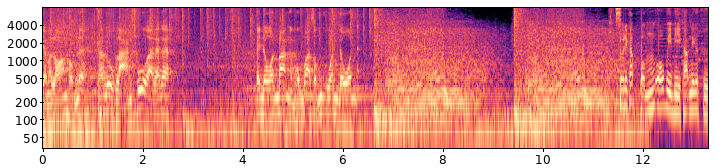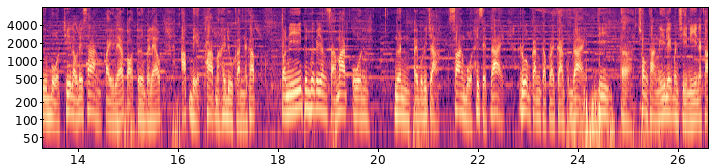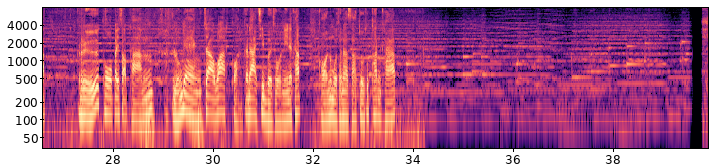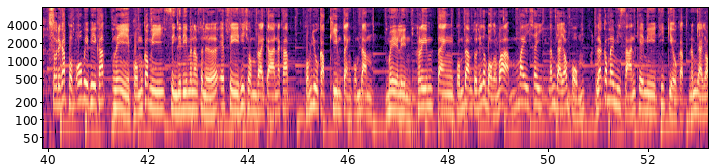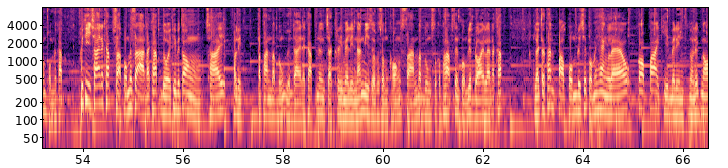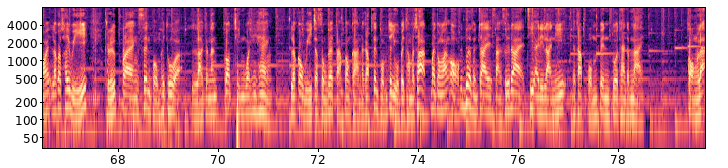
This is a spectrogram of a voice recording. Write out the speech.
อย่ามาร้องผมเลยถ้าลูกหลานชั่วแล้วก็ ไปโดนบ้างผมว่าสมควรโดนสวัสดีครับ ผมโอ๊คบีบีครับ นี่ก็คือโบสถ์ที่เราได้สร้างไปแล้วต่อเติมไปแล้ว อัปเดตภาพมาให้ดูกันนะครับ ตอนนี้เพื่อนๆก็ยังสามารถโอนเงินไปบริจาคสร้างโบสถ์ให้เสร็จได้ ร่วมกันกับรายการผมได้ที่ช่องทางนี้เลขบัญชีนี้นะครับ หรือโทรไปสอบถามหลวงแดงเจ้าวาดก่อนก็ได้ที่เบอร์โทรนี้นะครับ ขออนุโมทนาสาธุทุกท่านครับสวัสดีครับผมโอ p พีครับนี่ผมก็มีสิ่งดีๆ มานำเสนอ FC ที่ชมรายการนะครับ ผมอยู่กับครีมแต่งผมดำเมลิน ครีมแต่งผมดำตัวนี้ต้องบอกกันว่า ไม่ใช่น้ำยาย้อมผม แล้วก็ไม่มีสารเคมีที่เกี่ยวกับน้ำยาย้อมผมนะครับ วิธีใช้นะครับสระผมให้สะอาดนะครับ โดยที่ไม่ต้องใช้ผลิตภัณฑ์บำรุงอื่นใดนะครับ เนื่องจากครีมเมลินนั้นมีส่วนผสมของสารบำรุงสุขภาพเส้นผมเรียบร้อยแล้วนะครับ หลังจากท่านเป่าผมหรือใช้ผมให้แห้งแล้ว ก็ป้ายครีมเมลินจำนวนเล็กน้อย แล้วก็ใช้หวี หรือแปรงเส้นผมให้ทั่ว หลังจากนั้นก็ทิ้งไว้ให้แห้ง แล้วก็หวีจะทรงได้ตามต้องการนะครับ เส้นผมจะอยู่เป็นธรรมชาติไม่ต้องล้างออก เพื่อนๆสนใจสั่งซื้อได้ที่ ID Line นี้นะครับ ผมเป็นตัวแทนจำหน่าย กล่องละ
